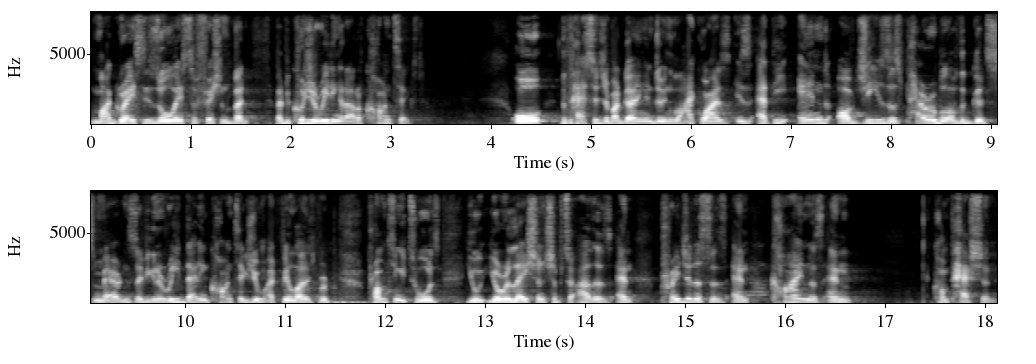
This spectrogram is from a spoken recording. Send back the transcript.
My grace is always sufficient. But, but because you're reading it out of context, or the passage about going and doing likewise is at the end of Jesus' parable of the Good Samaritan. So if you're going to read that in context, you might feel Holy Spirit prompting you towards your, your relationship to others and prejudices and kindness and compassion.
